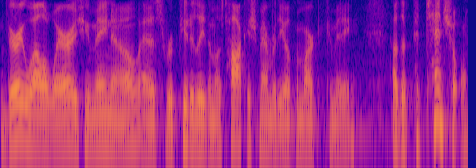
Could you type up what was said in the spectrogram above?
very well aware, as you may know, as reputedly the most hawkish member of the Open Market Committee, of the potential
